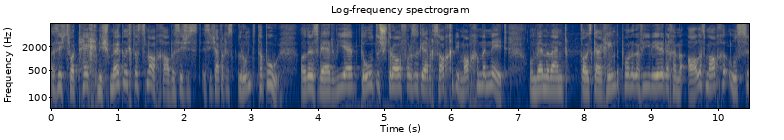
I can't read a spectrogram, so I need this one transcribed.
es ist zwar technisch möglich, das zu machen, aber es ist, es ist einfach ein Grundtabu. Oder es wäre wie Todesstrafe oder so, es gibt einfach Sachen, die machen wir nicht. Und wenn wir wollen, uns gegen Kinderpornografie wehren, dann können wir alles machen, außer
